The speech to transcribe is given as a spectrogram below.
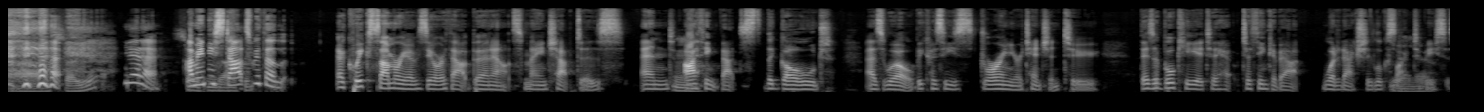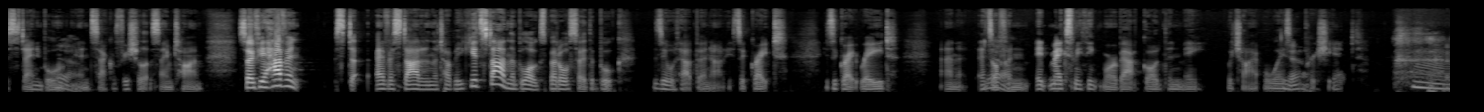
Uh, so yeah. Yeah. sort I mean, he starts with a, a quick summary of Zeal Without Burnout's main chapters. And Mm. I think that's the gold as well, because he's drawing your attention to there's a book here to, to think about what it actually looks Yeah, like to be sustainable Yeah. and sacrificial at the same time. So if you haven't st- ever started on the topic, you could start in the blogs, but also the book Zeal Without Burnout is a great is a great read, and it- it's Yeah. often it makes me think more about God than me, which I always Yeah. appreciate. Hmm.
